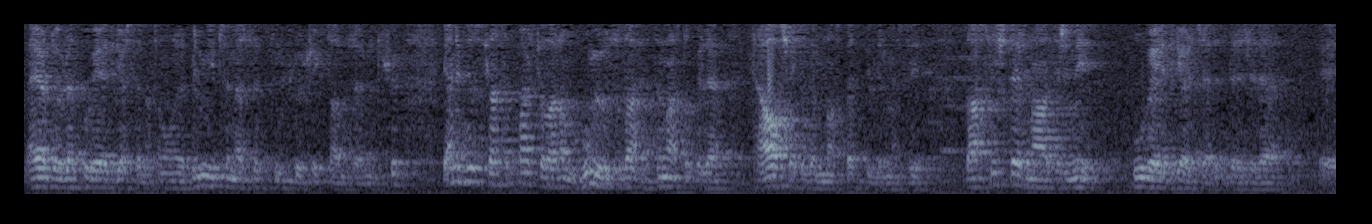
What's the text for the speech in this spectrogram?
Əgər dövlət bu və ya digər səbəbdən onu bilməyibsə, məsuliyyət bütün ölkə iqtidarın üzərinə düşür. Yəni bu siyasi partiyaların bu mövzuda həddən artıq belə fəal şəkildə münasibət bildirməsi, Daxili İşlər Nazirini bu və ya digər dərəcədə e,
